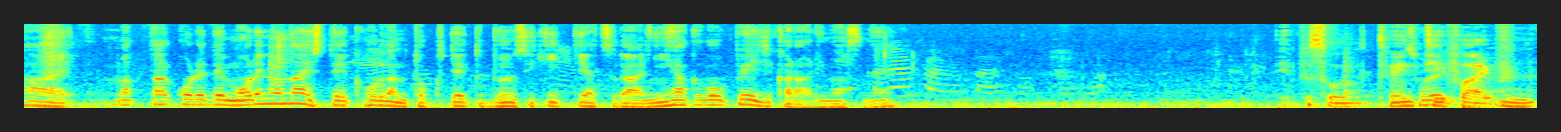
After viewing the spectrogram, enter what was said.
はい。またこれで漏れのないステークホルダーの特定と分析ってやつが205ページからありますね。エプソンそれ25、うん、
